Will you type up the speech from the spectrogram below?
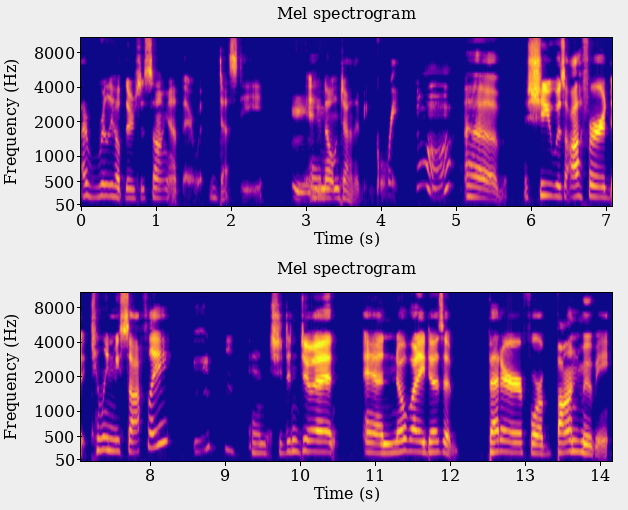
I really hope there's a song out there with dusty Mhm. and elton john that'd be great Aw. um, she was offered killing me softly Mhm. and she didn't do it and nobody does it better for a bond movie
